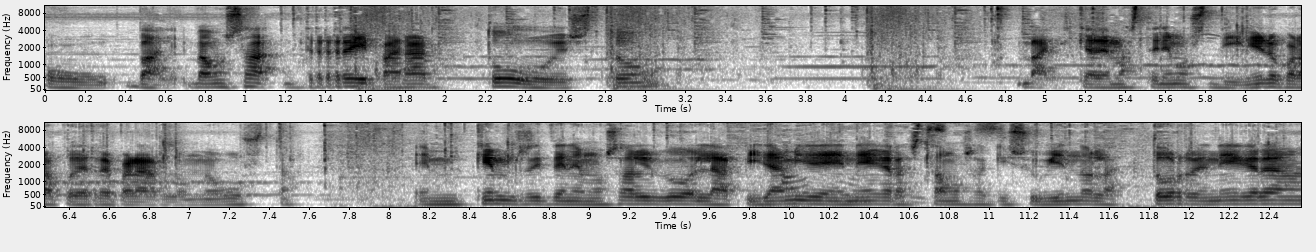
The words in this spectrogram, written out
Oh, vale, vamos a reparar todo esto. Vale, que además tenemos dinero para poder repararlo, me gusta. En Kemsri tenemos algo, la pirámide negra estamos aquí subiendo, la torre negra...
